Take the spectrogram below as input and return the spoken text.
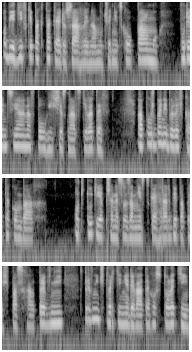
Obě dívky pak také dosáhly na mučednickou palmu, Pudenciána v pouhých 16 letech a pohřbeny byly v katakombách. Odtud je přenesl za městské hradby papež Paschal I. v první čtvrtině 9. století,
